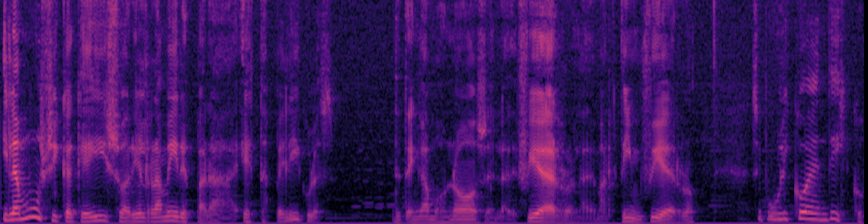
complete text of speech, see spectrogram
Y la música que hizo Ariel Ramírez para estas películas, detengámonos en la de Fierro, en la de Martín Fierro, se publicó en disco.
